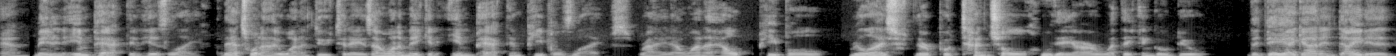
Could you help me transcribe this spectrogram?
And made an impact in his life. That's what I want to do today is I want to make an impact in people's lives, right? I want to help people realize their potential, who they are, what they can go do. The day I got indicted,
